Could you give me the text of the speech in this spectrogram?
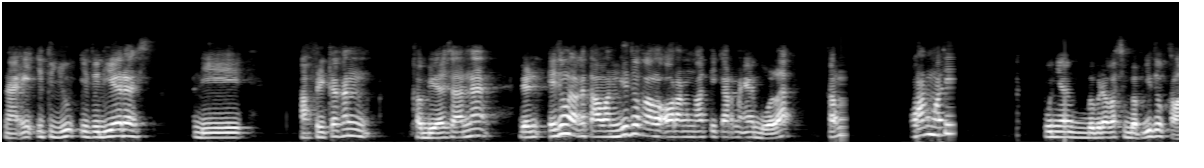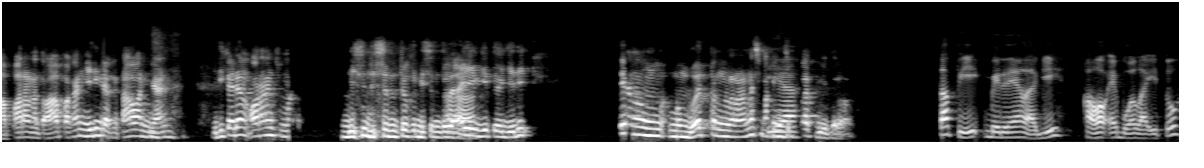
Nah, itu ju- itu dia res di Afrika kan kebiasaannya dan itu nggak ketahuan gitu kalau orang mati karena Ebola karena orang mati punya beberapa sebab gitu kelaparan atau apa kan jadi nggak ketahuan kan jadi kadang orang cuma dis- disentuh disentuh Ah. aja gitu jadi itu yang mem- membuat penularannya semakin Iya. cepat gitu loh Tapi bedanya lagi, kalau Ebola itu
